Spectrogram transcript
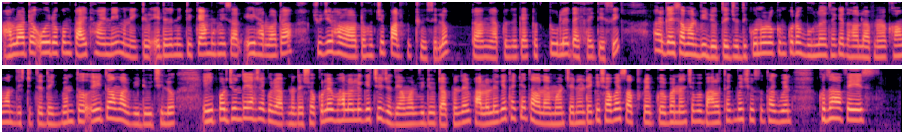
হালুয়াটা ওই রকম টাইট হয়নি মানে একটু, এটা যেন একটু কেমন হয়েছে। আর এই হালুয়াটা, সুজির হালুয়াটা হচ্ছে পারফেক্ট হয়েছিল। তো আমি আপনাদেরকে একটা তুলে দেখাইতেছি। আর গাইস আমার ভিডিওতে যদি কোনো রকম কোনো ভুল হয়ে থাকে, তাহলে আপনারা ক্ষমার দৃষ্টিতে দেখবেন। তো এই তো আমার ভিডিও ছিল। এই পর্যন্তই আশা করি আপনাদের সকলের ভালো লেগেছে। যদি আমার ভিডিওটা আপনাদের ভালো লেগে থাকে, তাহলে আমার চ্যানেলটাকে সবাই সাবস্ক্রাইব করবেন। আর সবাই ভালো থাকবেন, সুস্থ থাকবেন। খুদা হাফেজ।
